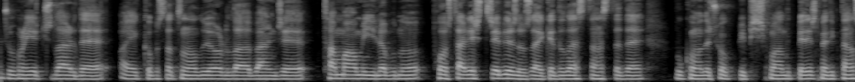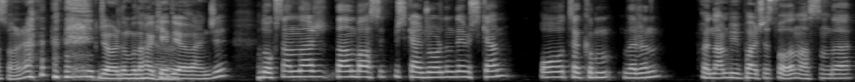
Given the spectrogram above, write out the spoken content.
Cumhuriyetçiler de ayakkabı satın alıyorlar bence tamamıyla bunu posterleştirebiliriz. Özellikle The Last Dance'de de bu konuda çok bir pişmanlık belirtmedikten sonra Jordan bunu hak evet. ediyor bence. 90'lardan bahsetmişken Jordan demişken o takımların önemli bir parçası olan aslında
